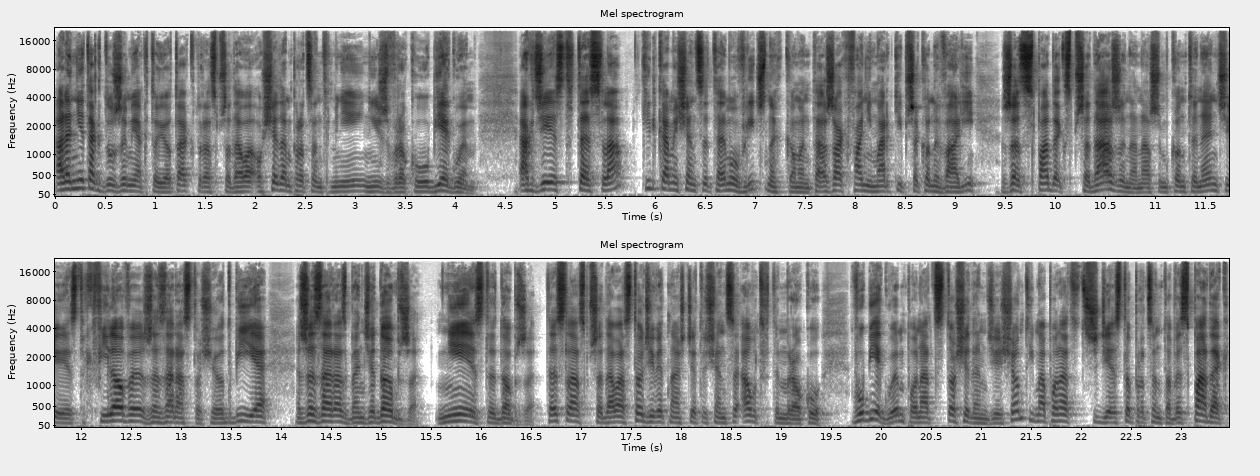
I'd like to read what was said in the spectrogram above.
ale nie tak dużym jak Toyota, która sprzedała o 7% mniej niż w roku ubiegłym. A gdzie jest Tesla? Kilka miesięcy temu w licznych komentarzach fani marki przekonywali, że spadek sprzedaży na naszym kontynencie jest chwilowy, że zaraz to się odbije, że zaraz będzie dobrze. Nie jest dobrze. Tesla sprzedała 119 tysięcy aut w tym roku, w ubiegłym ponad 170 i ma ponad 30% spadek.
